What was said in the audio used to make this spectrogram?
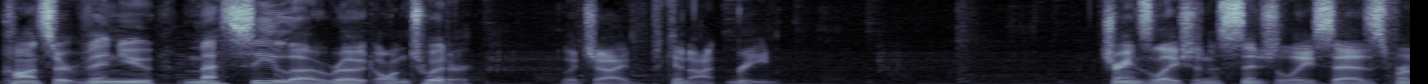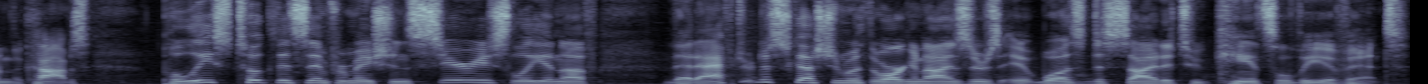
concert venue Maassilo wrote on Twitter, which I cannot read. Translation essentially says from the cops, police took this information seriously enough that after discussion with organizers, it was decided to cancel the event.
